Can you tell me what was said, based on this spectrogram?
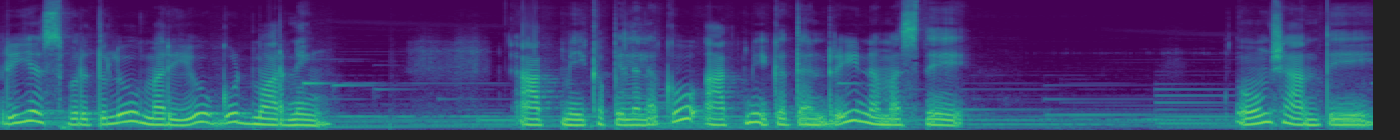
ప్రియ స్మృతులు మరియు గుడ్ మార్నింగ్. ఆత్మీక పిల్లలకు ఆత్మీక తండ్రి నమస్తే. ఓం శాంతి.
